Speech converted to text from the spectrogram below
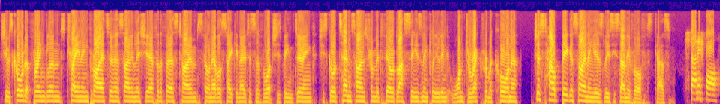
She was called up for England training prior to her signing this year for the first time. Phil Neville's taking notice of what she's been doing. She scored 10 times from midfield last season, including one direct from a corner. Just how big a signing is Lucy Staniforth, Kaz? Staniforth,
